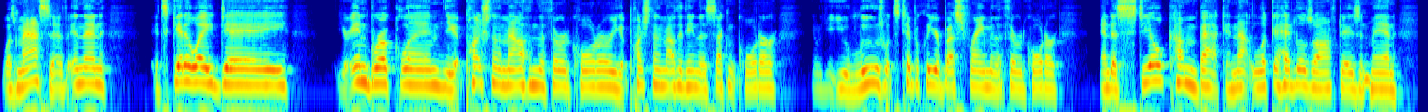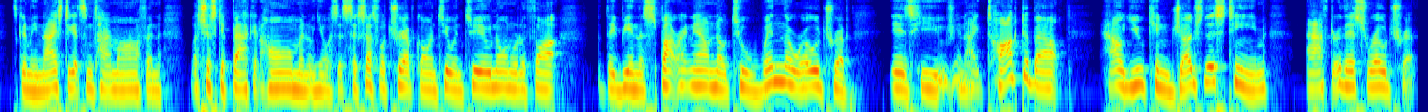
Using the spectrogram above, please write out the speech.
was massive. And then it's getaway day. You're in Brooklyn. You get punched in the mouth in the third quarter. You get punched in the mouth at the end of the second quarter. You, lose what's typically your best frame in the third quarter. And to still come back and not look ahead of those off days and man, it's going to be nice to get some time off and let's just get back at home. And, you know, it's a successful trip going two and two. No one would have thought that they'd be in this spot right now. No, to win the road trip is huge. And I talked about how you can judge this team after this road trip.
